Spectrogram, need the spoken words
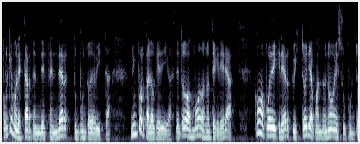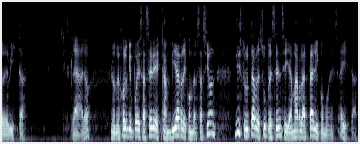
¿por qué molestarte en defender tu punto de vista? No importa lo que digas, de todos modos no te creerá. ¿Cómo puede creer tu historia cuando no es su punto de vista? Claro, lo mejor que puedes hacer es cambiar de conversación, disfrutar de su presencia y amarla tal y como es. Ahí está.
